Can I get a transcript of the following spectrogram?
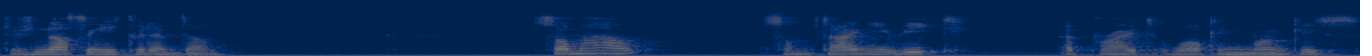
There's nothing he could have done. Somehow, some tiny, weak, upright walking monkeys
